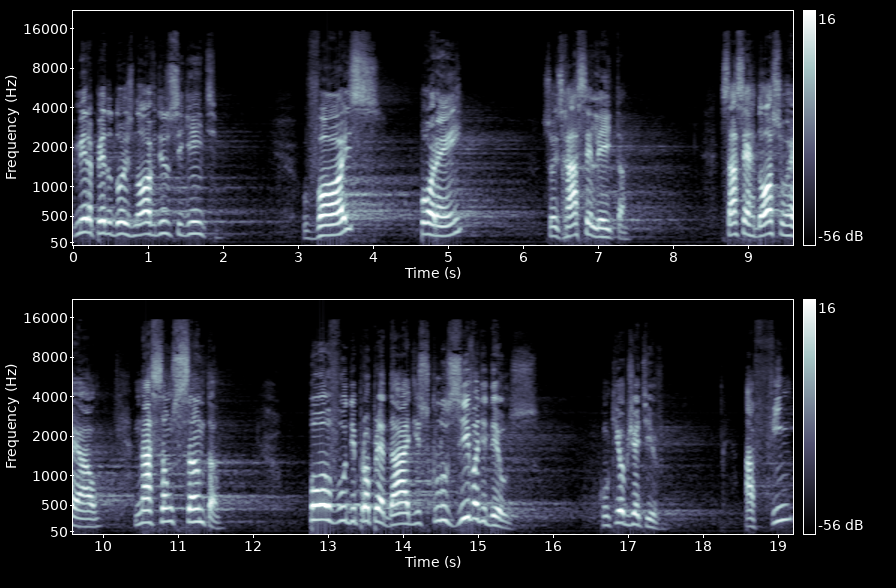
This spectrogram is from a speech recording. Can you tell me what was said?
1 Pedro 2,9 diz o seguinte: Vós, porém, sois raça eleita, sacerdócio real, nação santa, povo de propriedade exclusiva de Deus. Com que objetivo? A fim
